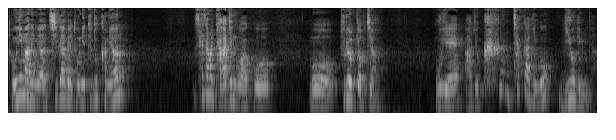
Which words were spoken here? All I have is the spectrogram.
돈이 많으면 지갑에 돈이 두둑하면 세상을 다 가진 것 같고 뭐 두려울 게 없죠. 우리의 아주 큰 착각이고 미혹입니다.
